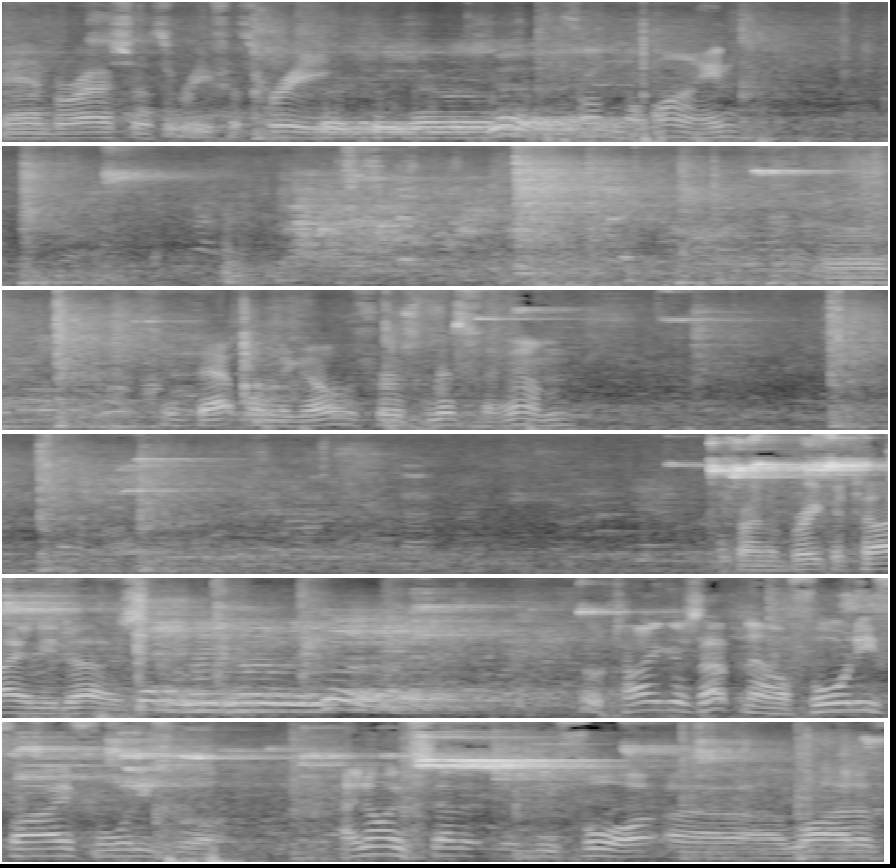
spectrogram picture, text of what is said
And Barassa three for three First free throw is good. from the line. That one to go. The first miss for him. Trying to break a tie, and he does. So Tigers up now, 45-44. I know I've said it before, uh, a lot of...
